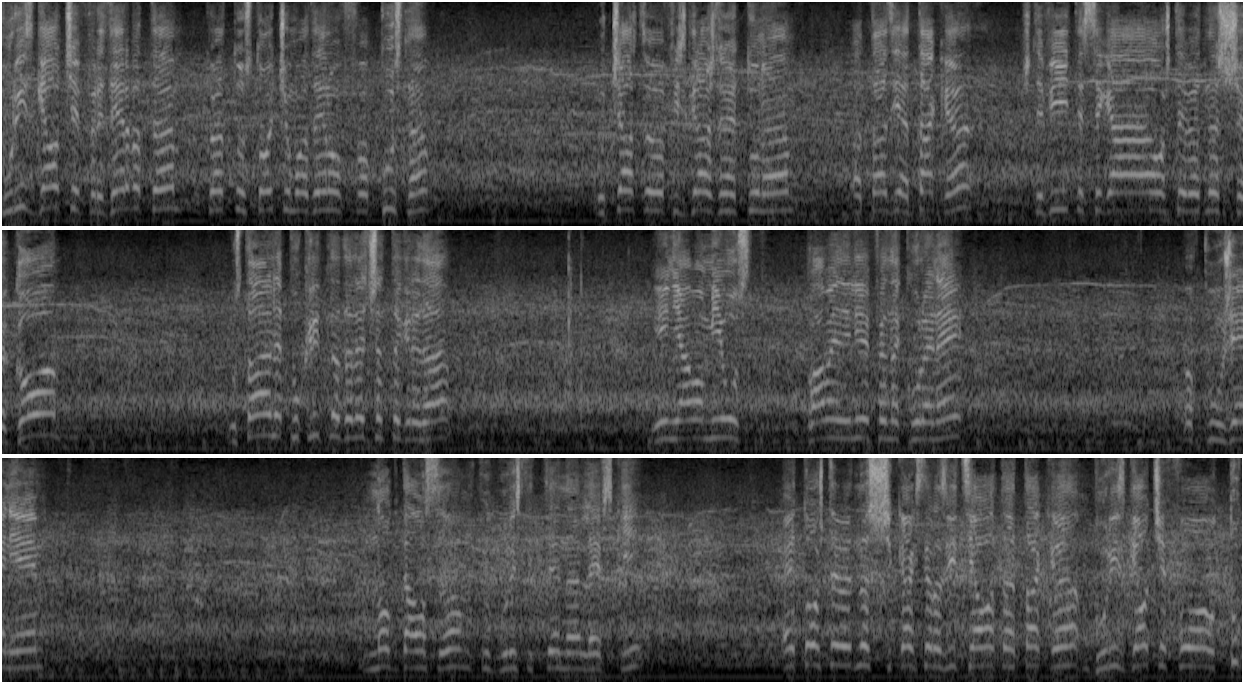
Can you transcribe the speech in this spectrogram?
Борис Галчев, резервата, която Стойчо Младенов пусна, участва в изграждането на тази атака. Ще видите сега още веднъж гола. Остана непокрит на далечната града. И няма милост. Пламен Илиев е на колене. В положение нокдаун са футболистите на Левски. Ето още веднъж как се разви цялата атака. Борис Галчев от тук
